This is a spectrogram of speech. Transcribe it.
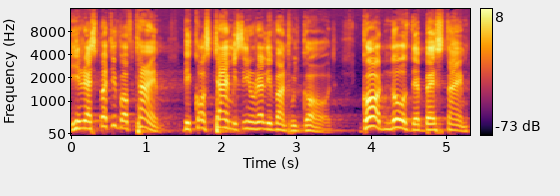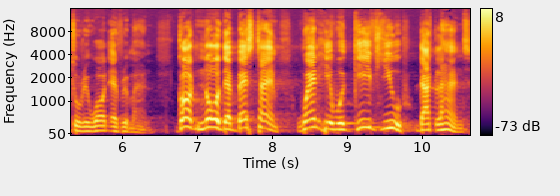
Irrespective of time, because time is irrelevant with God. God knows the best time to reward every man. God knows the best time when He will give you that land.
